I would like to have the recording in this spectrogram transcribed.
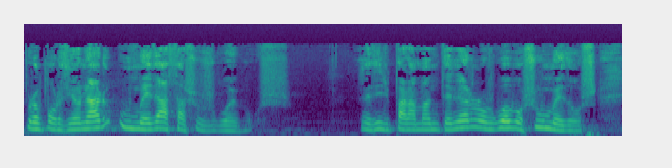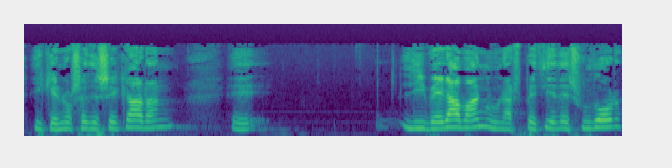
proporcionar humedad a sus huevos. Es decir, para mantener los huevos húmedos y que no se desecaran, eh, liberaban una especie de sudor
